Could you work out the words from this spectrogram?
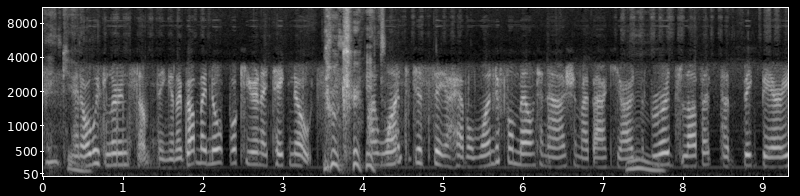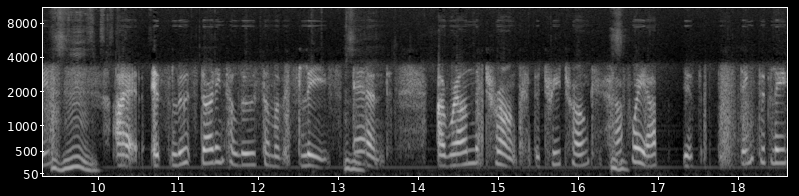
Thank you. And always learn something. And I've got my notebook here and I take notes. Oh, great. I want to just say I have a wonderful mountain ash in my backyard. The mm. birds love it, the big berries. Mm-hmm. I, it's lo- starting to lose some of its leaves. Mm-hmm. And around the trunk, the tree trunk, mm-hmm. halfway up, is distinctively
